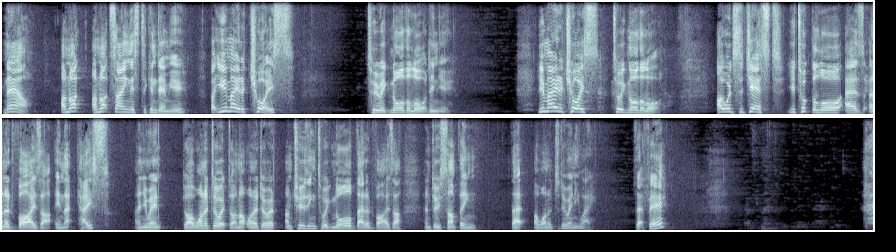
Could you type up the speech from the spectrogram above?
Now, I'm not, I'm not saying this to condemn you, but you made a choice to ignore the law, didn't you? You made a choice to ignore the law. I would suggest you took the law as an advisor in that case, and you went, Do I want to do it? Do I not want to do it? I'm choosing to ignore that advisor and do something that I wanted to do anyway. Is that fair?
